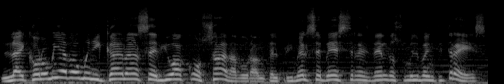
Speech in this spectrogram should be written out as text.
La economía dominicana se vio acosada durante el primer semestre del 2023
